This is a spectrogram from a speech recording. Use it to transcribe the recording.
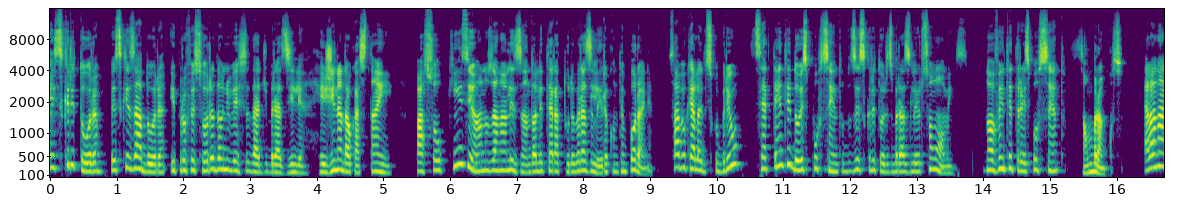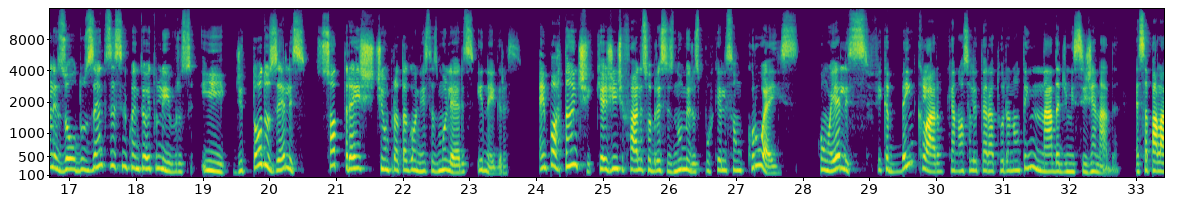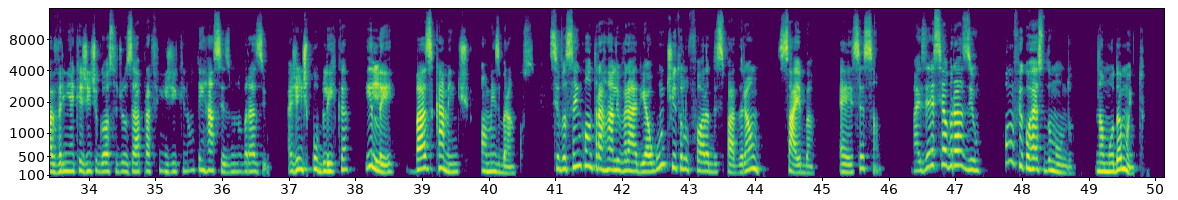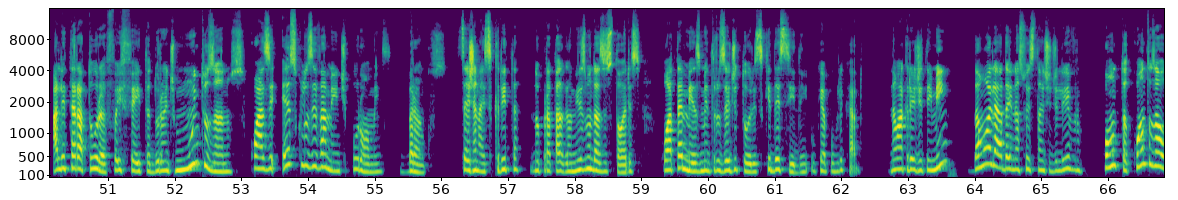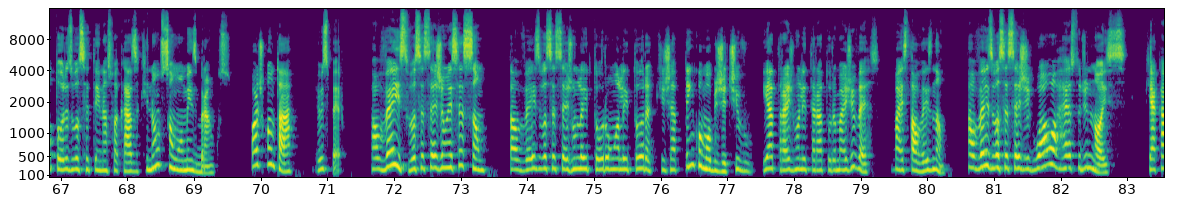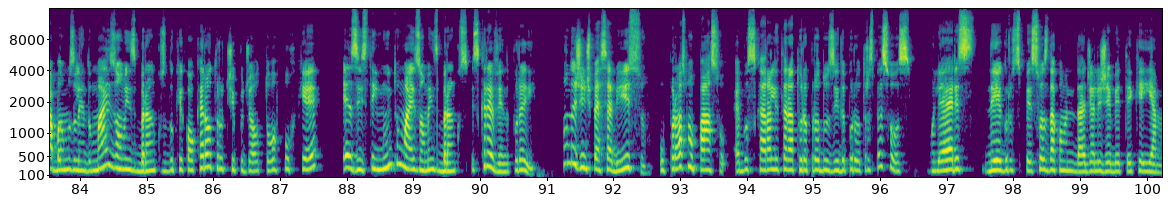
A escritora, pesquisadora e professora da Universidade de Brasília, Regina Dal Castanhe, passou 15 anos analisando a literatura brasileira contemporânea. Sabe o que ela descobriu? 72% dos escritores brasileiros são homens, 93% são brancos. Ela analisou 258 livros e, de todos eles, só três tinham protagonistas mulheres e negras. É importante que a gente fale sobre esses números porque eles são cruéis. Com eles, fica bem claro que a nossa literatura não tem nada de miscigenada. Essa palavrinha que a gente gosta de usar para fingir que não tem racismo no Brasil. A gente publica e lê, basicamente, homens brancos. Se você encontrar na livraria algum título fora desse padrão, saiba, é exceção. Mas esse é o Brasil. Como fica o resto do mundo? Não muda muito. A literatura foi feita durante muitos anos quase exclusivamente por homens brancos seja na escrita, no protagonismo das histórias ou até mesmo entre os editores que decidem o que é publicado. Não acredita em mim? Dá uma olhada aí na sua estante de livro. Conta quantos autores você tem na sua casa que não são homens brancos. Pode contar, eu espero. Talvez você seja uma exceção. Talvez você seja um leitor ou uma leitora que já tem como objetivo ir atrás de uma literatura mais diversa, mas talvez não. Talvez você seja igual ao resto de nós que acabamos lendo mais homens brancos do que qualquer outro tipo de autor, porque existem muito mais homens brancos escrevendo por aí. Quando a gente percebe isso, o próximo passo é buscar a literatura produzida por outras pessoas. Mulheres, negros, pessoas da comunidade LGBTQIA.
